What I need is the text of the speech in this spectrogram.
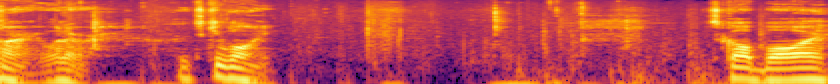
Alright, whatever. Let's keep going. Let's go, boy.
